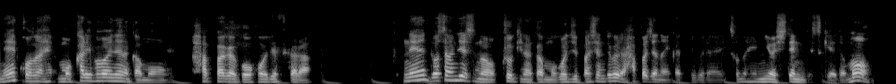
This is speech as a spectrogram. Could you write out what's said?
ね、この辺、もうカリフォルニアなんかもう葉っぱが合法ですから、ね、ロサンゼルスの空気なんかもう50%ぐらい葉っぱじゃないかっていうぐらい、その辺匂いしてるんですけれども、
